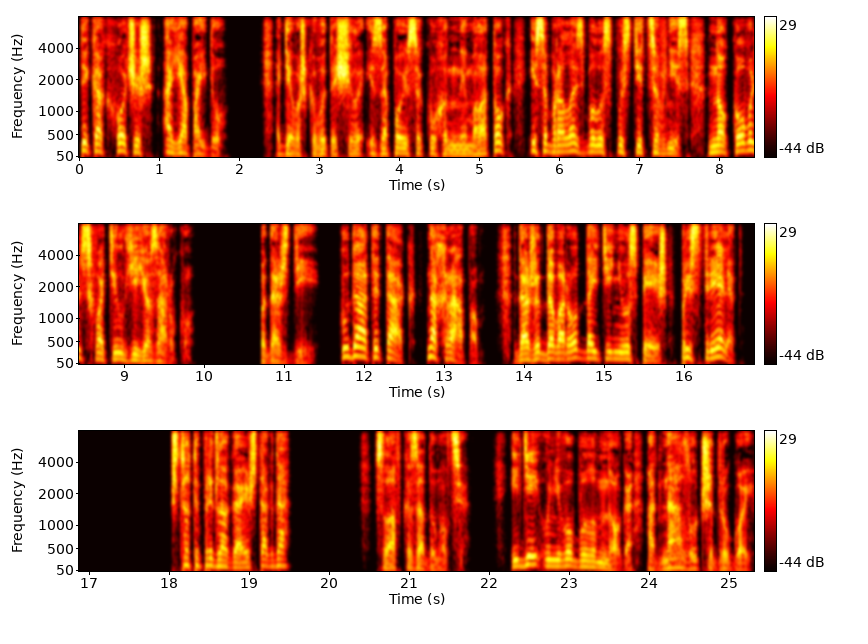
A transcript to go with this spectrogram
Ты как хочешь, а я пойду». Девушка вытащила из-за пояса кухонный молоток и собралась было спуститься вниз, но Коваль схватил ее за руку. «Подожди, Куда ты так, нахрапом? Даже до ворот дойти не успеешь, пристрелят. Что ты предлагаешь тогда? Славка задумался. Идей у него было много, одна лучше другой.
